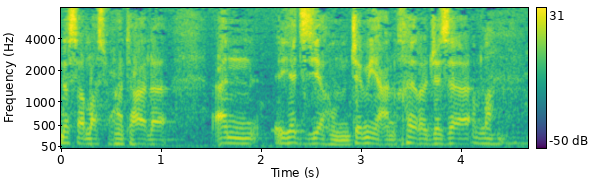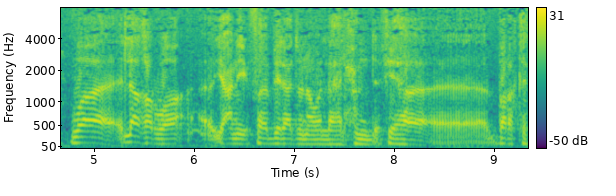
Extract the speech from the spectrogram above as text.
نسأل الله سبحانه وتعالى أن يجزيهم جميعا خير الجزاء الله. ولا غرو يعني فبلادنا والله الحمد فيها آه، بركة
